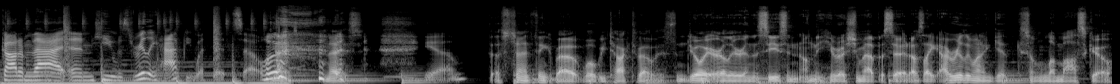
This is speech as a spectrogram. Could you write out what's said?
got him that and he was really happy with it. So, Nice. nice. yeah. I was trying to think about what we talked about with Joy earlier in the season on the Hiroshima episode. I was like, I really want to get some Remosco,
